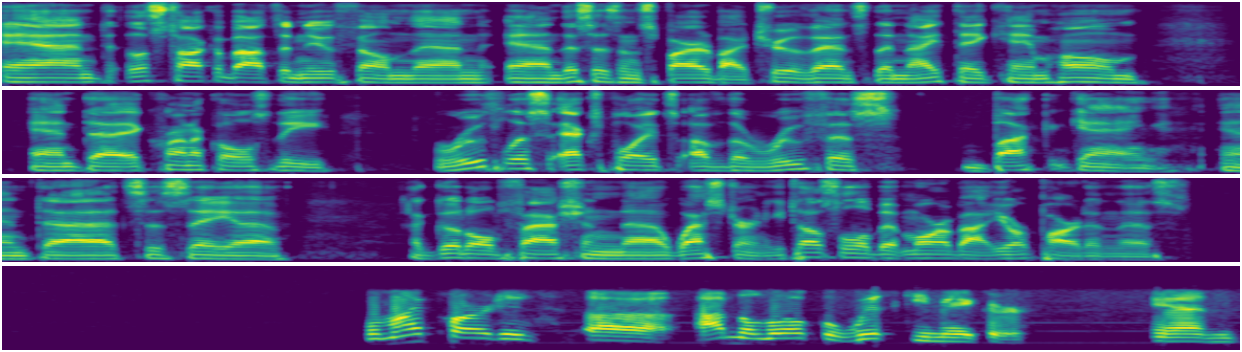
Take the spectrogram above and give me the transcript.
And let's talk about the new film then. And this is inspired by true events. The night they came home, and uh, it chronicles the ruthless exploits of the Rufus Buck Gang. And uh, this is a uh, a good old fashioned uh, western. Can you tell us a little bit more about your part in this? Well, my part is uh, I'm the local whiskey maker, and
